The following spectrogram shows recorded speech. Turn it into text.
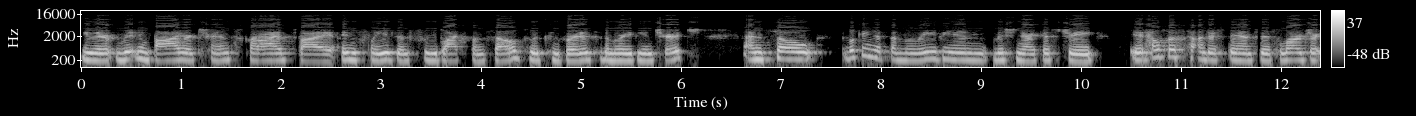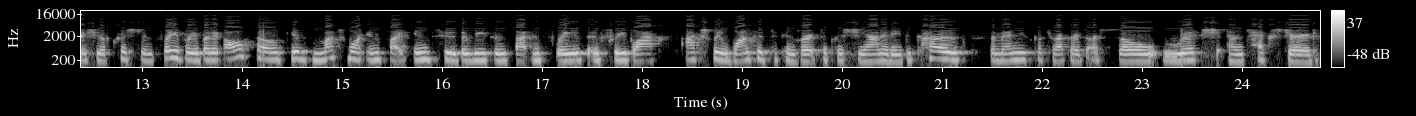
either written by or transcribed by enslaved and free blacks themselves who had converted to the Moravian church. And so looking at the Moravian missionary history, it helps us to understand this larger issue of Christian slavery, but it also gives much more insight into the reasons that enslaved and free blacks actually wanted to convert to Christianity because the manuscript records are so rich and textured.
